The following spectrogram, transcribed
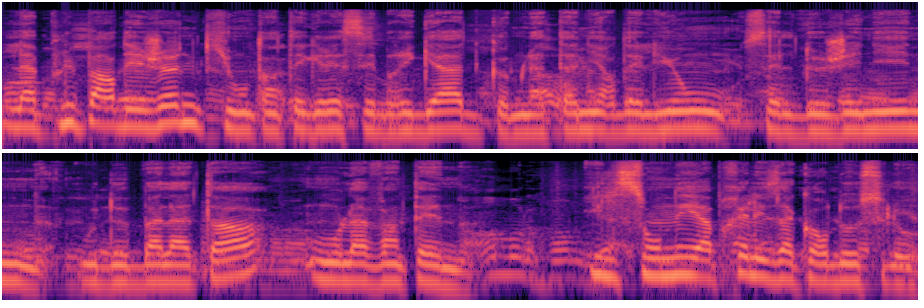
La plupart des jeunes qui ont intégré ces brigades, comme la Tanière des Lions, celle de Génine ou de Balata, ont la vingtaine. Ils sont nés après les accords d'Oslo.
